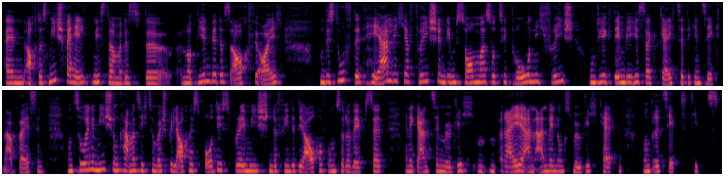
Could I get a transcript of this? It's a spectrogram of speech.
ein, auch das Mischverhältnis, da, haben wir das, da notieren wir das auch für euch. Und es duftet herrlich erfrischend im Sommer, so zitronig frisch und wirkt eben, wie gesagt, gleichzeitig insektenabweisend. Und so eine Mischung kann man sich zum Beispiel auch als Bodyspray mischen. Da findet ihr auch auf unserer Website eine ganze möglich, Reihe an Anwendungsmöglichkeiten und Rezepttipps.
